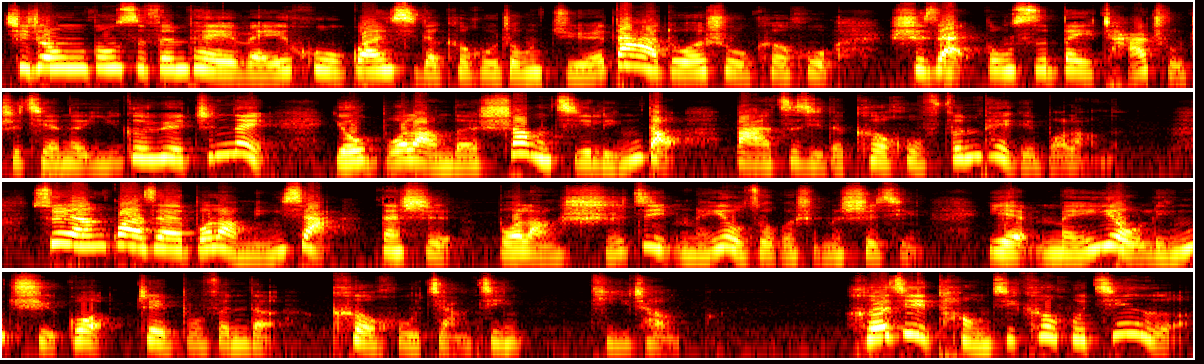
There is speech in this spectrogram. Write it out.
其中，公司分配维护关系的客户中，绝大多数客户是在公司被查处之前的一个月之内，由博朗的上级领导把自己的客户分配给博朗的。虽然挂在博朗名下，但是博朗实际没有做过什么事情，也没有领取过这部分的客户奖金提成，合计统计客户金额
